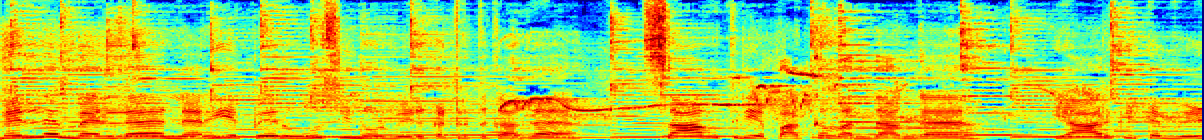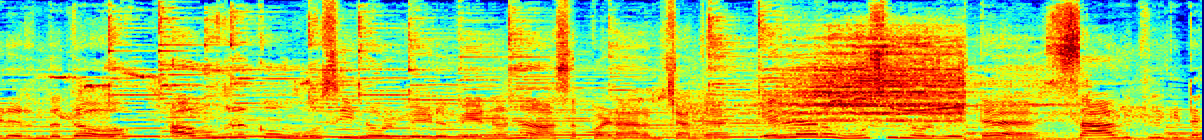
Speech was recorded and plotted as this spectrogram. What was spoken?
மெல்ல மெல்ல நிறைய பேர் ஊசி நூல் வீடு கட்டுறதுக்காக சாவித்திரிய பார்க்க வந்தாங்க. யார்கிட்ட வீடு இருந்ததோ அவங்களுக்கும் ஊசி நூல் வீடு வேணும்னு ஆசைப்பட ஆரம்பிச்சாங்க. எல்லாரும் ஊசி நூல் வீட்டை சாவித்திரி கிட்ட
